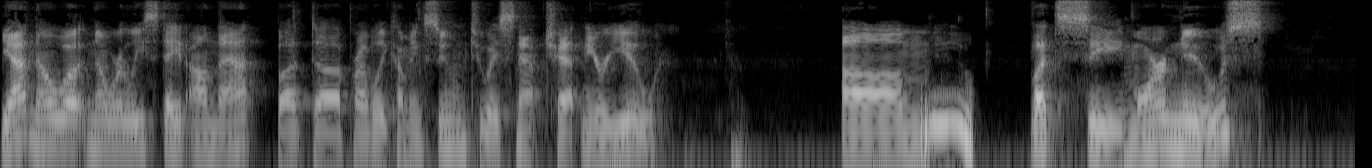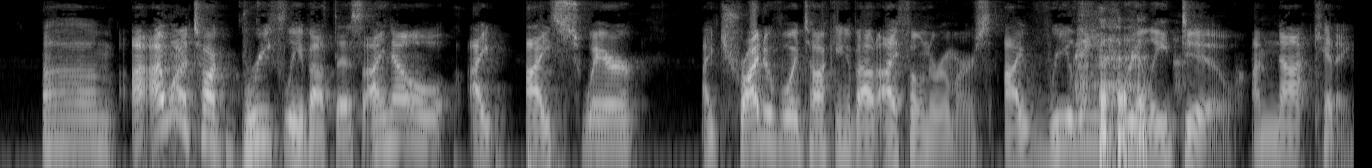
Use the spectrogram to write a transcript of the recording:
Yeah, no, uh, no release date on that, but uh, probably coming soon to a Snapchat near you. Um, let's see more news. Um, I, I want to talk briefly about this. I know I I swear I try to avoid talking about iPhone rumors. I really, really do. I'm not kidding.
